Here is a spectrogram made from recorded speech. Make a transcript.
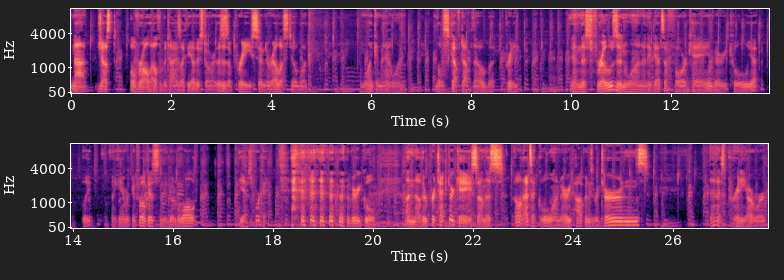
not just overall alphabetized like the other store. This is a pretty Cinderella steelbook. I'm liking that one. A little scuffed up though, but pretty. And this Frozen one, I think that's a 4K. Very cool. Yep. Wait, my camera can focus, me go to the wall. Yes, 4K. Very cool. Another protector case on this. Oh, that's a cool one. Mary Poppins Returns. That is pretty artwork.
